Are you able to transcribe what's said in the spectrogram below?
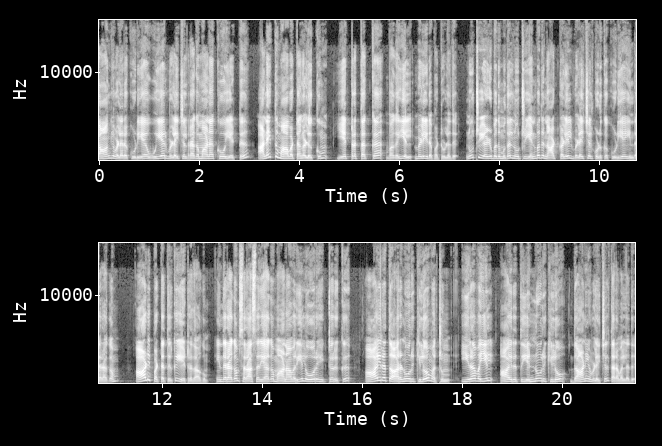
தாங்கி வளரக்கூடிய உயர் விளைச்சல் ரகமான கோ எட்டு அனைத்து மாவட்டங்களுக்கும் ஏற்றத்தக்க வகையில் வெளியிடப்பட்டுள்ளது. நூற்றி எழுபது முதல் நூற்றி எண்பது நாட்களில் விளைச்சல் கொடுக்கக்கூடிய இந்த ரகம் ஆடிப்பட்டத்திற்கு ஏற்றதாகும். இந்த ரகம் சராசரியாக மானாவரியில் ஒரு ஹெக்டருக்கு ஆயிரத்து அறுநூறு கிலோ மற்றும் இரவையில் ஆயிரத்து எண்ணூறு கிலோ தானிய விளைச்சல் தரவல்லது.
